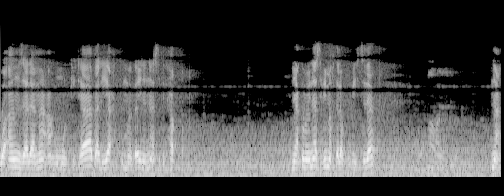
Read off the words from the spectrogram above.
وأنزل معهم الكتاب ليحكم بين الناس بالحق. ليحكم بين الناس فيما اختلفوا فيه كذا نعم.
